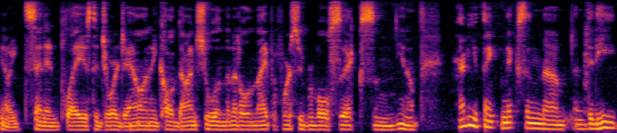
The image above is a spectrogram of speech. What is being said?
you know, he sent in plays to George Allen. he called Don Shula in the middle of the night before Super Bowl six, and you know, how do you think Nixon um, did he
